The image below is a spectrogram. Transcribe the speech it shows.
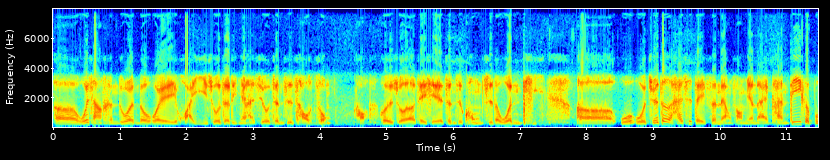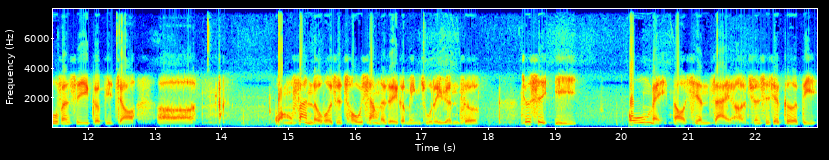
呃，我想很多人都会怀疑说，这里面还是有政治操纵，好，或者说这些政治控制的问题。呃，我我觉得还是得分两方面来看。第一个部分是一个比较呃广泛的或是抽象的这个民主的原则，就是以。欧美到现在啊，全世界各地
